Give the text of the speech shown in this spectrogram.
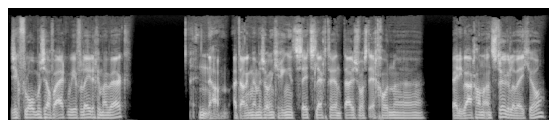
Dus ik verloor mezelf eigenlijk weer volledig in mijn werk. En nou, uiteindelijk met mijn zoontje ging het steeds slechter. En thuis was het echt gewoon... Uh, ja, die waren gewoon aan het struggelen, weet je wel.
